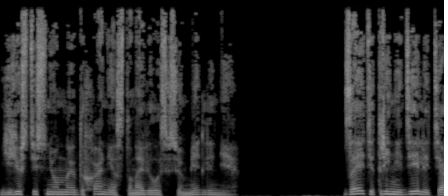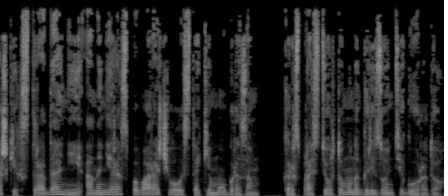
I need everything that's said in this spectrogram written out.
Ее стесненное дыхание становилось все медленнее. За эти три недели тяжких страданий она не раз поворачивалась таким образом к распростертому на горизонте городу.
